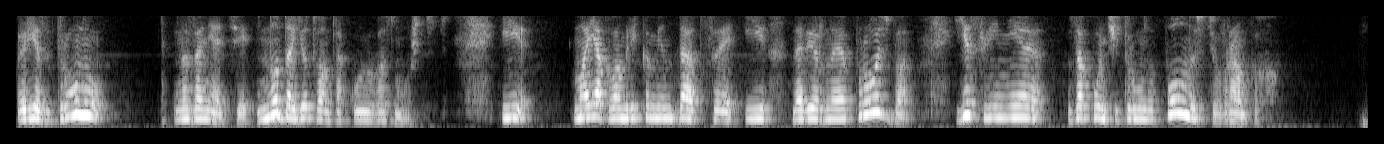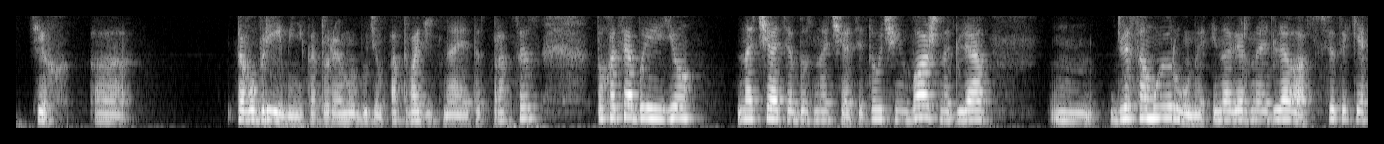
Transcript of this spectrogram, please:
резать руну на занятии, но дает вам такую возможность. И моя к вам рекомендация и, наверное, просьба, если не закончить руну полностью в рамках тех, э, того времени, которое мы будем отводить на этот процесс, то хотя бы ее начать обозначать. Это очень важно для для самой руны и, наверное, для вас. Все-таки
